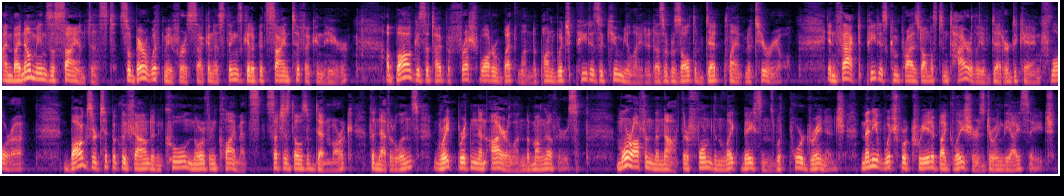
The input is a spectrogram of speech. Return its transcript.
I'm by no means a scientist, so bear with me for a second as things get a bit scientific in here. A bog is a type of freshwater wetland upon which peat is accumulated as a result of dead plant material. In fact, peat is comprised almost entirely of dead or decaying flora. Bogs are typically found in cool northern climates, such as those of Denmark, the Netherlands, Great Britain, and Ireland, among others. More often than not, they're formed in lake basins with poor drainage, many of which were created by glaciers during the Ice Age.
